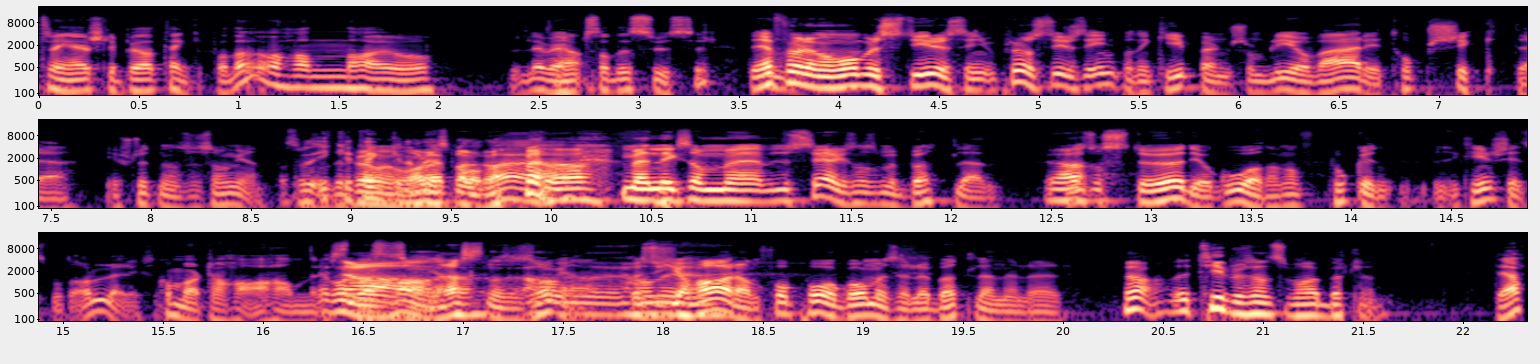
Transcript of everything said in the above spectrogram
trenger jeg slippe å tenke på det, og han har jo levert Ja. så det suser. Det jeg føler Man må bare styre seg inn, prøve å styre seg inn på den keeperen som blir å være i toppsjiktet i slutten av sesongen. Altså, ikke tenke noe mer på det. Ja. Men liksom, eh, du ser liksom sånn som med Butland. Ja. Han er så stødig og god at han kan plukke clean sheets mot alle. liksom Kommer bare til å ha han resten Ja. han resten av sesongen. Han, eh, Hvis du ikke har han, få på Gomez eller Butland eller ja, det er 10 som har Butland. Det er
